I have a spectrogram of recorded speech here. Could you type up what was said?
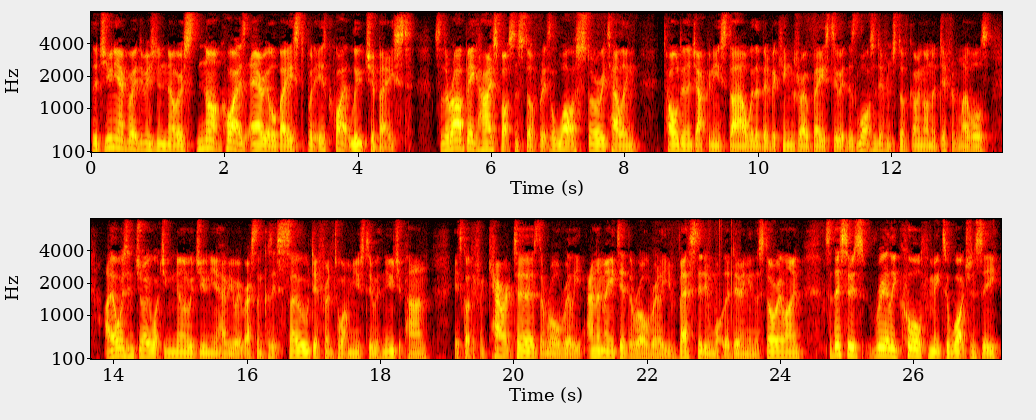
The junior heavyweight division in Noah is not quite as aerial based, but it is quite lucha based. So there are big high spots and stuff, but it's a lot of storytelling told in a Japanese style with a bit of a Kings Row base to it. There's lots of different stuff going on at different levels. I always enjoy watching Noah Junior heavyweight wrestling because it's so different to what I'm used to with New Japan. It's got different characters, they're all really animated, they're all really invested in what they're doing in the storyline. So this is really cool for me to watch and see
